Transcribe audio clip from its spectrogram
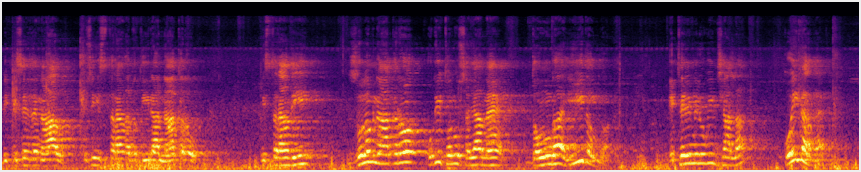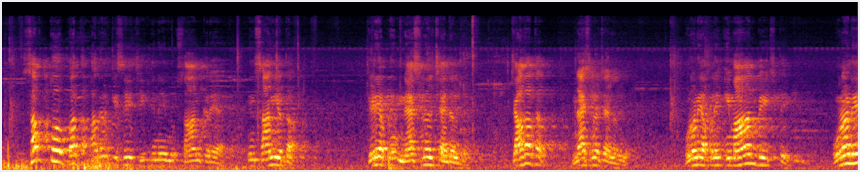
ਵੀ ਕਿਸੇ ਦੇ ਨਾਲ ਤੁਸੀਂ ਇਸ ਤਰ੍ਹਾਂ ਦਾ ਵਤੀਰਾ ਨਾ ਕਰੋ। ਇਸ ਤਰ੍ਹਾਂ ਦੀ ਜ਼ੁਲਮ ਨਾ ਕਰੋ, ਉਹਦੀ ਤੁਹਾਨੂੰ ਸਜ਼ਾ ਮੈਂ ਦਊਂਗਾ, ਹੀ ਦਊਂਗਾ। ਇੱਥੇ ਵੀ ਮਿਲੂਗੀ ਇਨਸ਼ਾਅੱਲਾ। ਕੋਈ ਕਰਦਾ ਸਭ ਤੋਂ ਵੱਧ ਅਗਰ ਕਿਸੇ ਚੀਜ਼ ਨੇ ਨੁਕਸਾਨ ਕਰਿਆ ਇਨਸਾਨੀਅਤ ਦਾ, ਜਿਹੜੇ ਆਪਣੇ ਨੈਸ਼ਨਲ ਚੈਨਲ ਨੇ, ਜ਼ਿਆਦਾਤਰ ਨੈਸ਼ਨਲ ਚੈਨਲ ਨੇ, ਉਹਨਾਂ ਨੇ ਆਪਣੇ ਈਮਾਨ ਵੇਚਤੇ ਉਹਨਾਂ ਨੇ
